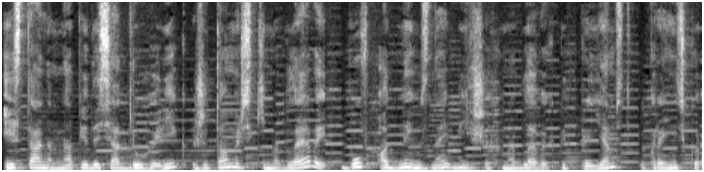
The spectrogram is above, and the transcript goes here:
І станом на 52 рік Житомирський меблевий був одним з найбільших меблевих підприємств Української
